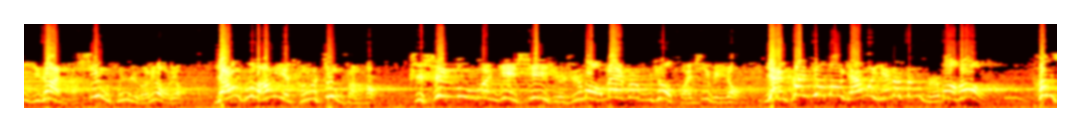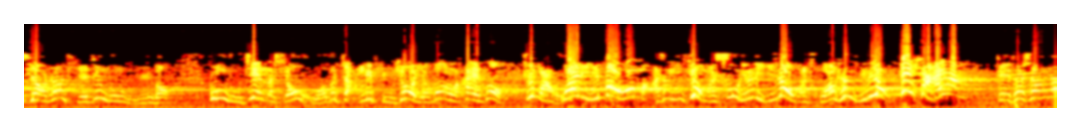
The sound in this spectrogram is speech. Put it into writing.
一战呢，幸存者寥寥，杨福郎也成了重伤号。是身中乱箭，鲜血直冒，脉搏不跳，喘气围绕。眼看就要到阎王爷那蹬腿报号，碰巧让铁镜公主遇到。公主见那小伙子长得挺俏，也忘了害臊，是往怀里一抱，往马上一跳，往树林里一绕，往床上一撂，干啥呀？给他上药。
